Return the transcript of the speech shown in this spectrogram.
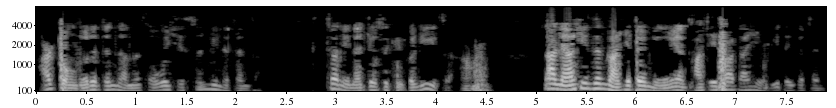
而肿瘤的增长呢，是威胁生命的增长。这里呢，就是举个例子啊。那良性增长就对美容院长期发展有利的一个增长，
